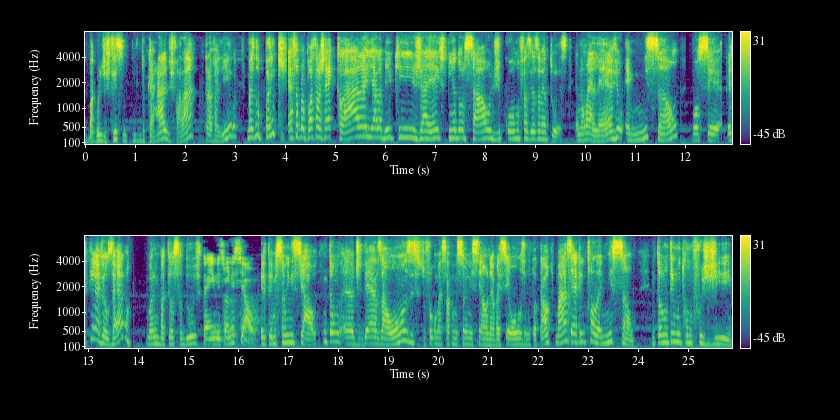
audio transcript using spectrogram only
bagulho difícil do caralho de falar, trava-língua. Mas no punk, essa proposta ela já é clara e ela meio que já é espinha dorsal de como fazer as aventuras. Não é level, é missão. Você. Ele tem level zero? Agora me bateu essa dúvida. Tem missão inicial. Ele tem missão inicial. Então, é de 10 a 11, se tu for começar com missão inicial, né, vai ser 11 no total. Mas é aquilo que tu falou, é missão. Então não tem muito como fugir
